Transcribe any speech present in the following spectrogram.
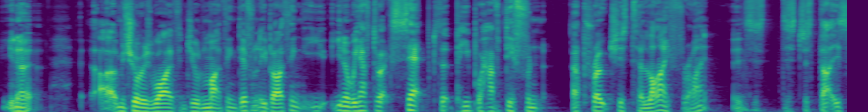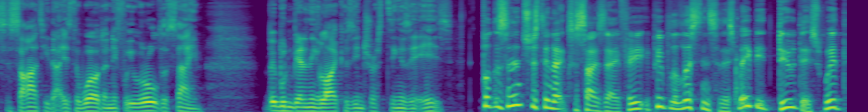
you know, I'm sure his wife and children might think differently, but I think you know we have to accept that people have different approaches to life, right? It's just, it's just that is society, that is the world, and if we were all the same, it wouldn't be anything like as interesting as it is. But there's an interesting exercise there. If people are listening to this, maybe do this with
